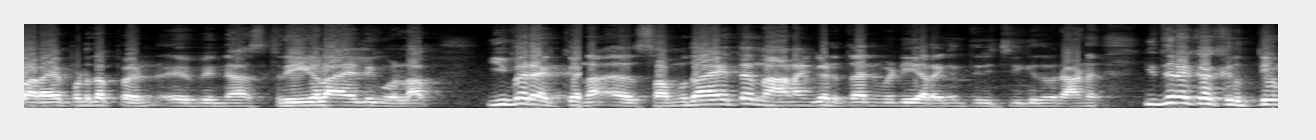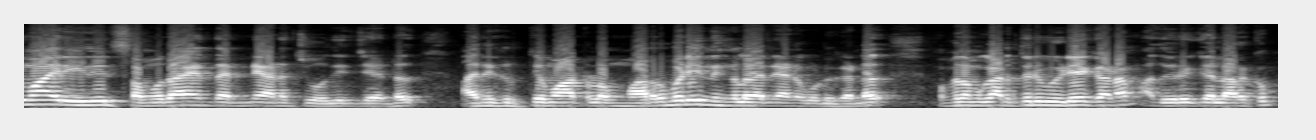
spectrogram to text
പറയപ്പെടുന്ന പെൺ പിന്നെ സ്ത്രീകളായാലും കൊള്ളാം ഇവരൊക്കെ സമുദായത്തെ നാണം കെടുത്താൻ വേണ്ടി ഇറങ്ങി തിരിച്ചിരിക്കുന്നവരാണ്. ഇതിനൊക്കെ കൃത്യമായ രീതിയിൽ സമുദായം തന്നെയാണ് ചോദ്യം ചെയ്യേണ്ടത്. അതിന് കൃത്യമായിട്ടുള്ള മറുപടി നിങ്ങൾ തന്നെയാണ് കൊടുക്കേണ്ടത്. അപ്പോൾ നമുക്ക് അടുത്തൊരു വീഡിയോ കാണാം. അതുവരേക്കും എല്ലാവർക്കും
